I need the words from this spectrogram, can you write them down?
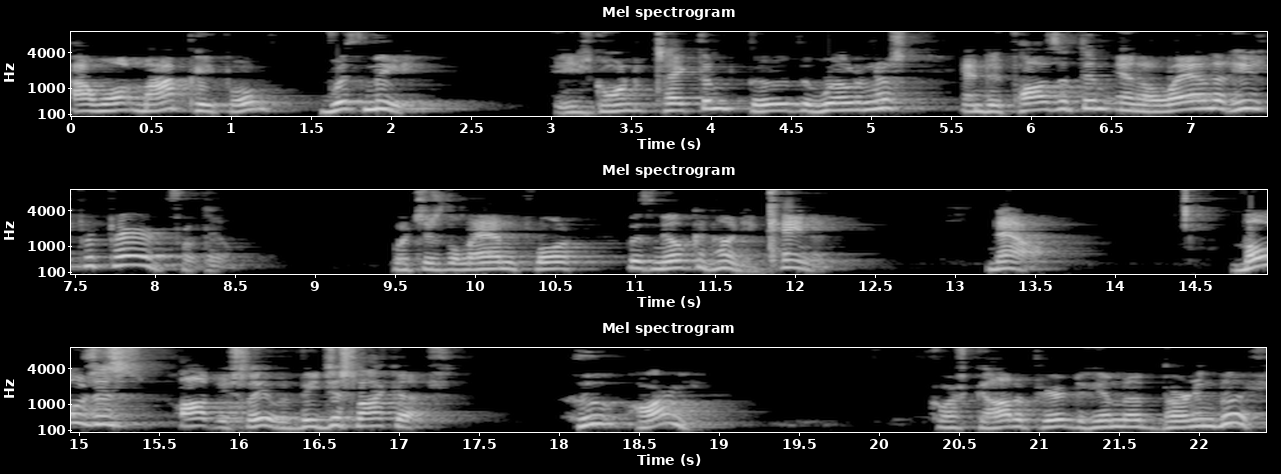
I want my people with me. He's going to take them through the wilderness and deposit them in a land that He's prepared for them, which is the land flowing with milk and honey, Canaan. Now, Moses, obviously, would be just like us. Who are you? Of course, God appeared to him in a burning bush.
